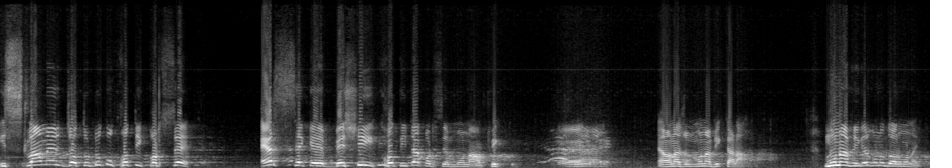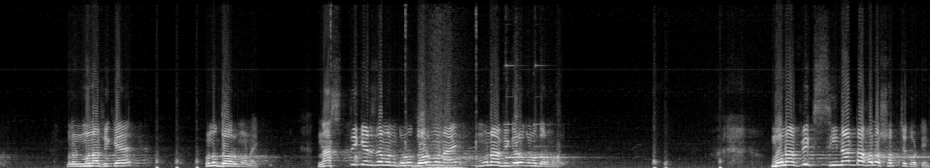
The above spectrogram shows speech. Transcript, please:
ইসলামের যতটুকু ক্ষতি করছে, এর থেকে বেশি ক্ষতিটা করছে মুনাফিক। এখন আসুন, মুনাফিক কারা? মুনাফিকের কোনো ধর্ম নাই। বলুন মুনাফিকের কোনো ধর্ম নাই। নাস্তিকের যেমন কোনো ধর্ম নাই, মুনাফিকেরও কোনো ধর্ম নাই। মুনাফিক সিনাটা হলো সবচেয়ে কঠিন।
